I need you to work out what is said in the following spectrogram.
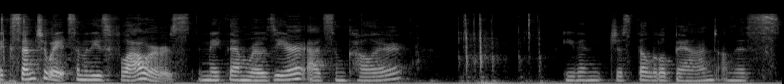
accentuate some of these flowers and make them rosier, add some color even just the little band on this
